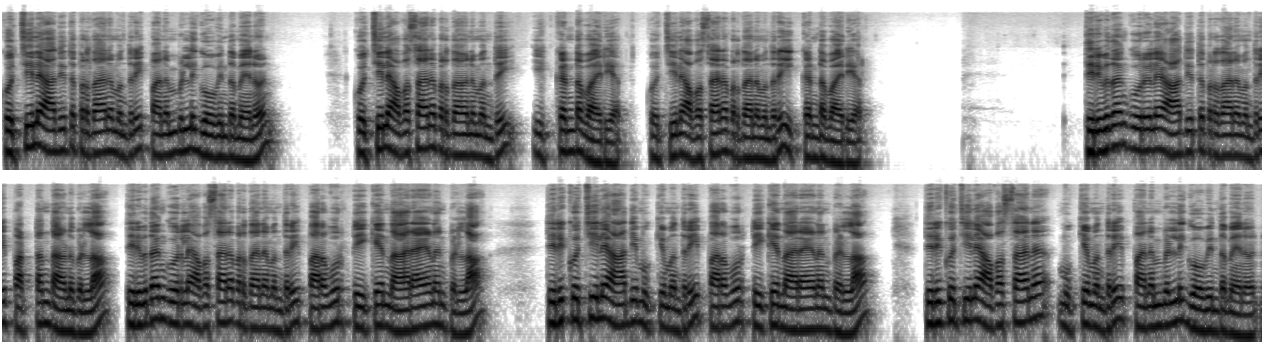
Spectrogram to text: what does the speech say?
കൊച്ചിയിലെ ആദ്യത്തെ പ്രധാനമന്ത്രി പനമ്പിള്ളി ഗോവിന്ദമേനോൻ. കൊച്ചിയിലെ അവസാന പ്രധാനമന്ത്രി ഇക്കണ്ട വാര്യർ. കൊച്ചിയിലെ അവസാന പ്രധാനമന്ത്രി ഇക്കണ്ട വാര്യർ. തിരുവിതാംകൂറിലെ ആദ്യത്തെ പ്രധാനമന്ത്രി പട്ടം താണുപിള്ള. തിരുവിതാംകൂറിലെ അവസാന പ്രധാനമന്ത്രി പറവൂർ ടി കെ നാരായണൻ പിള്ള തിരുക്കൊച്ചിയിലെ ആദ്യ മുഖ്യമന്ത്രി പറവൂർ ടി കെ നാരായണൻ പിള്ള തിരുക്കൊച്ചിയിലെ അവസാന മുഖ്യമന്ത്രി പനമ്പിള്ളി ഗോവിന്ദമേനോൻ.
